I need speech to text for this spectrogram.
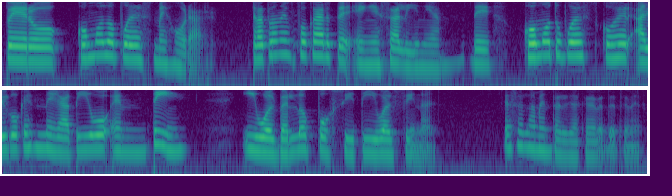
pero cómo lo puedes mejorar. Trata de enfocarte en esa línea de cómo tú puedes coger algo que es negativo en ti y volverlo positivo al final. Esa es la mentalidad que debes de tener.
